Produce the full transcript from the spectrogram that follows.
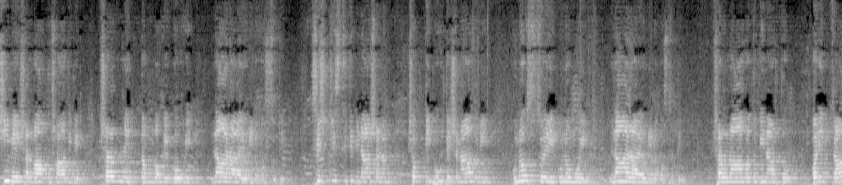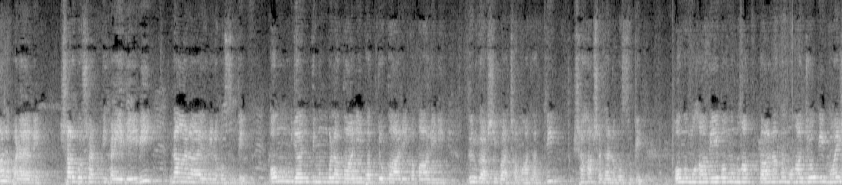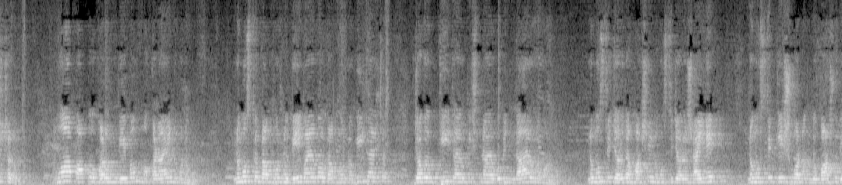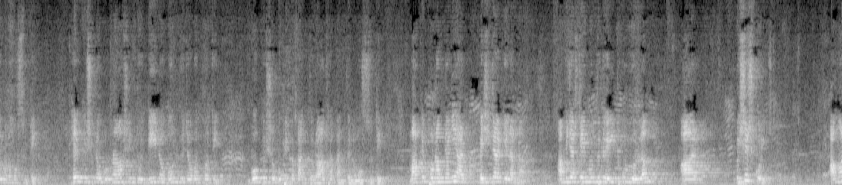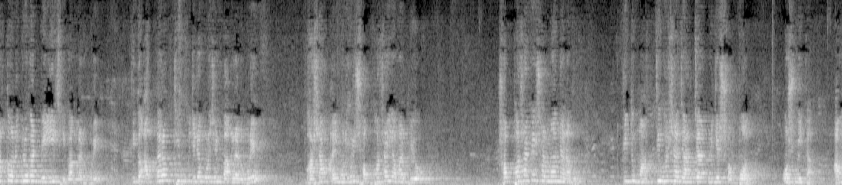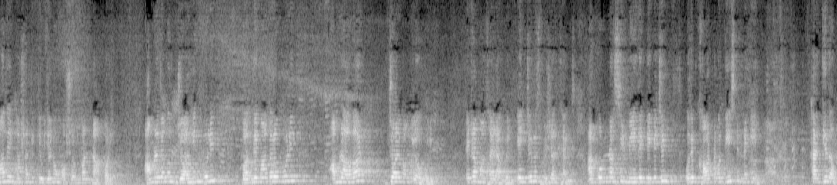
শিবে সর্বাত্ম সাদিকে শরণ্যে তম্বকে গৌরী নারায়ণী নমস্তুতে। সৃষ্টি স্থিতি বিনাশনম শক্তি ভূতে সনাতনী গুণশ্রয়ী গুণময়ী নারায়ণী নমস্তুতে। শরণাগত দিনার্থ পরিত্রাণ পরায়ণে সর্বশক্তি হরে দেবী নারায়ণী নমস্তুতে। ওম জয়ন্তী মঙ্গলা কালী ভদ্রকালী কপালিনী দুর্গা শিবা ক্ষমাধাত্রী সাহা সদা নমস্তুতে। ওম মহাদেব ওম মহাযোগী মহেশ্বরম মহাপাপ হরং দেবম মকরায় নম নম। নমস্ত ব্রাহ্মণ্য দেবায় গ ব্রাহ্মণ্য হিতায় চ। জগদ্ধিতায় কৃষ্ণায় গোবিন্দায় নম নম। নমস্তে জলদা ভাসে নমস্তে জলসাইনে নমস্তে কেশবানন্দ বাসুদেব নমস্তুতে। হে কৃষ্ণ করুণা সিন্ধু, দীন বন্ধু জগৎপতি গোপেশ গোপিকা কান্ত রাধা কান্ত নমস্তুতে। মাকে প্রণাম জানিয়ে আর বেশিটা আর গেলাম না। আমি জাস্ট এই মন্ত্রটা এইটুকু বললাম। আর বিশেষ করে, আমার তো অনেকগুলো গান বেরিয়েছে বাংলার উপরে, কিন্তু আপনারাও থিম যেটা করেছেন বাংলার উপরে, ভাষা, আমি মনে করি সব ভাষাই আমার প্রিয়। সব ভাষাকেই সম্মান জানাব। কিন্তু মাতৃভাষা যার যার নিজের সম্পদ, অস্মিতা, আমাদের ভাষাকে কেউ যেন অসম্মান না করে। আমরা যেমন জয় হিন্দ বলি, বন্দে মাতরম বলি, আমরা আবার জয় বাংলাও বলি। এটা মাথায় রাখবেন। এর জন্য স্পেশাল থ্যাঙ্কস আর কন্যাশ্রীর মেয়েদের ডেকেছেন ওদের খাবার টাবার দিয়েছেন নাকি? হ্যাঁ দিয়ে দাও।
